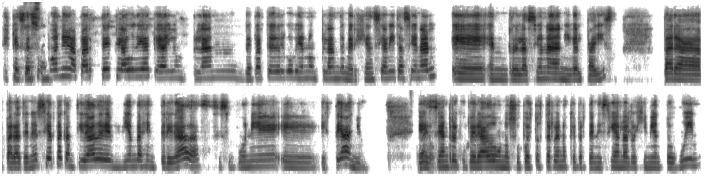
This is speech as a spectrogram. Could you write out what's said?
Es que se supone, aparte, Claudia, que hay un plan de parte del gobierno, un plan de emergencia habitacional eh, en relación a nivel país para, para tener cierta cantidad de viviendas entregadas, se supone, eh, este año. Eh, se han recuperado unos supuestos terrenos que pertenecían al regimiento WIN.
